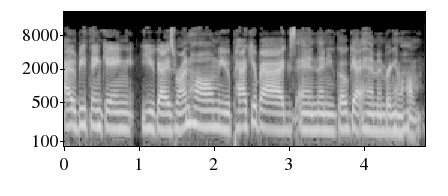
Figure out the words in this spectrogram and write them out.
I would be thinking you guys run home, you pack your bags, and then you go get him and bring him home.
